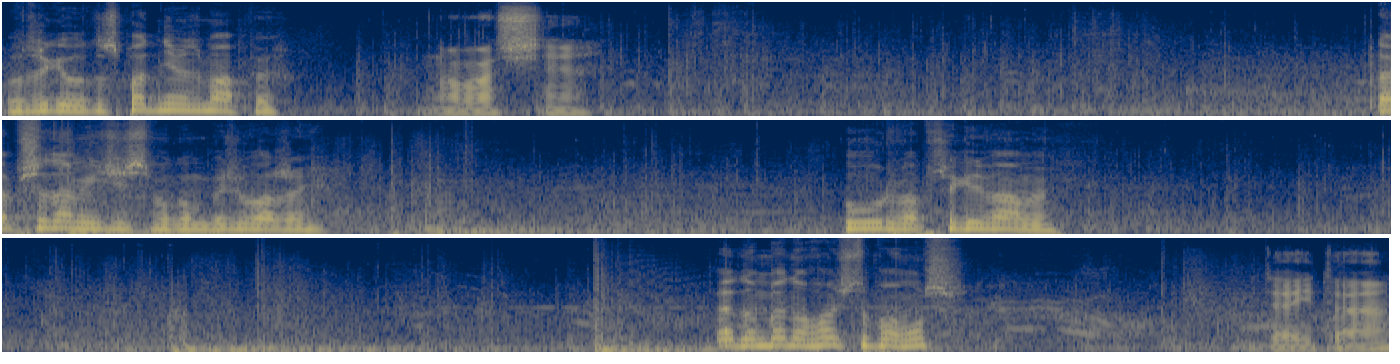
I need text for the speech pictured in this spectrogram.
poczekaj, bo tu spadniemy z mapy. No właśnie. Ale przed nami gdzieś mogą być, uważaj. Kurwa, przegrywamy. Będą, będą, chodź tu pomóż. Idę, idę.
